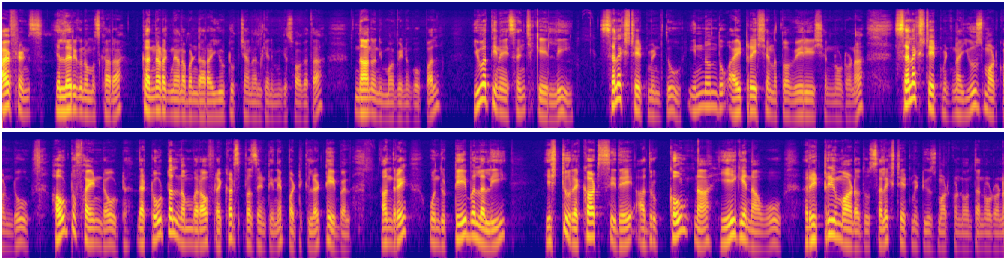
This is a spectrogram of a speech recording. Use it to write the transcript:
ಹಾಯ್ ಫ್ರೆಂಡ್ಸ್ ಎಲ್ಲರಿಗೂ ನಮಸ್ಕಾರ. ಕನ್ನಡ ಜ್ಞಾನ ಭಂಡಾರ ಯೂಟ್ಯೂಬ್ ಚಾನಲ್ಗೆ ನಿಮಗೆ ಸ್ವಾಗತ. ನಾನು ನಿಮ್ಮ ವೇಣುಗೋಪಾಲ್. ಇವತ್ತಿನ ಈ ಸಂಚಿಕೆಯಲ್ಲಿ ಸೆಲೆಕ್ಟ್ ಸ್ಟೇಟ್ಮೆಂಟ್ದು ಇನ್ನೊಂದು ಐಟ್ರೇಷನ್ ಅಥವಾ ವೇರಿಯೇಷನ್ ನೋಡೋಣ. ಸೆಲೆಕ್ಟ್ ಸ್ಟೇಟ್ಮೆಂಟ್ನ ಯೂಸ್ ಮಾಡಿಕೊಂಡು how to find out the total number of records present in a particular table ಅಂದರೆ ಒಂದು ಟೇಬಲಲ್ಲಿ ಎಷ್ಟು ರೆಕಾರ್ಡ್ಸ್ ಇದೆ, ಅದ್ರ ಕೌಂಟ್ನ ಹೇಗೆ ನಾವು ರಿಟ್ರೀವ್ ಮಾಡೋದು ಸೆಲೆಕ್ಟ್ ಸ್ಟೇಟ್ಮೆಂಟ್ ಯೂಸ್ ಮಾಡಿಕೊಂಡು ಅಂತ ನೋಡೋಣ.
